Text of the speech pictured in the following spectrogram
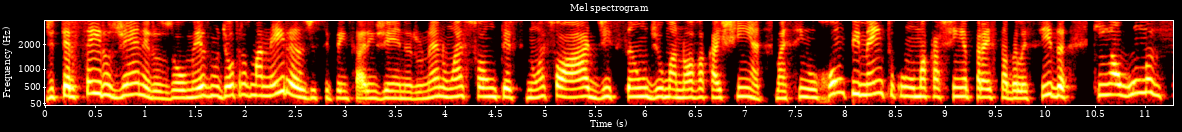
de terceiros gêneros ou mesmo de outras maneiras de se pensar em gênero, né? Não é só um ter... não é só a adição de uma nova caixinha, mas sim o rompimento com uma caixinha pré-estabelecida que em algumas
